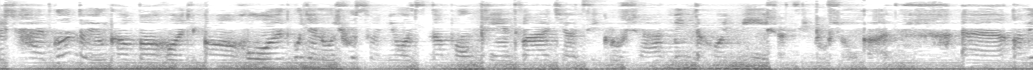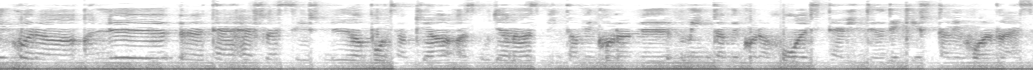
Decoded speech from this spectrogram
És hát gondoljunk abba, hogy a hold ugyanúgy 28 naponként váltja a ciklusát, mint ahogy mi is a ciklusunkat. Amikor a, a nő terhes lesz és nő a pocakja, az ugyanaz, mint amikor a nő, mint amikor a hold telítődik és teli hold lesz.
